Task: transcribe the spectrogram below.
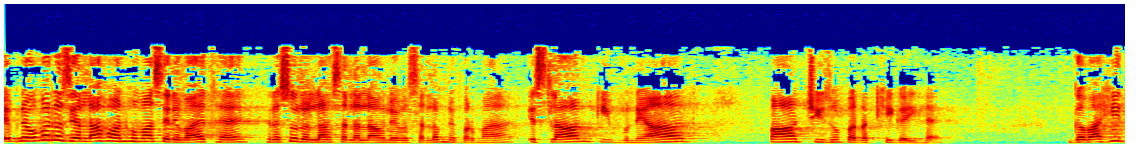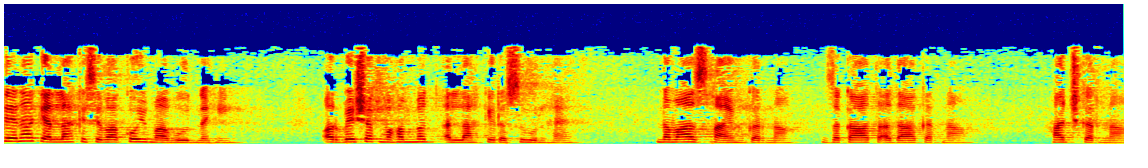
ابن عمر رضی اللہ عنہما سے روایت ہے، رسول اللہ صلی اللہ علیہ وسلم نے فرمایا، اسلام کی بنیاد پانچ چیزوں پر رکھی گئی ہے۔ گواہی دینا کہ اللہ کے سوا کوئی معبود نہیں۔ اور بے شک محمد اللہ کے رسول ہیں۔ نماز قائم کرنا، زکوٰۃ ادا کرنا، حج کرنا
